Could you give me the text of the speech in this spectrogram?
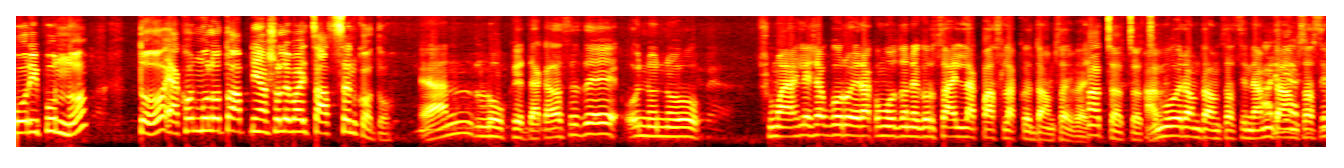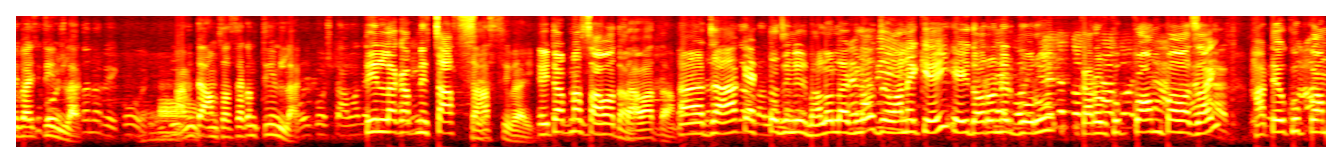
পরিপূর্ণ। তো এখন মূলত আপনি আসলে ভাই চাচ্ছেন কত? লোকে দেখা যাচ্ছে যে অন্য অন্য সময় আসলে সব গরু এরকম ওজনে গরু চার লাখ পাঁচ লাখ করে দাম চাই ভাই। আচ্ছা আচ্ছা আচ্ছা। আমি ওইরকম দাম চাচ্ছি না। আমি দাম চাচ্ছি ভাই তিন লাখ। আমি দাম চাচ্ছি এখন তিন লাখ। তিন লাখ আপনি চাচ্ছি ভাই। এটা আপনার চাওয়া দাম? চাওয়ার দাম। যাক একটা জিনিস ভালো লাগল যে অনেকেই এই ধরনের গরু কারোর খুব কম পাওয়া যায় হাটেও খুব কম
